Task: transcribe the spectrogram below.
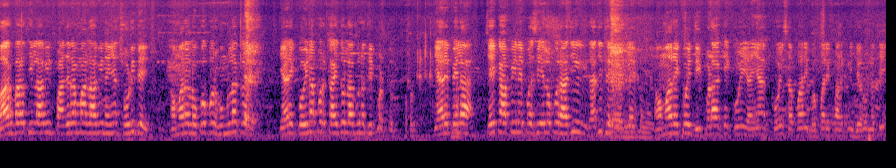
બાર બારથી લાવીને પાંજરામાં લાવીને અહીંયા છોડી દે. અમારા લોકો પર હુમલા કરે, ત્યારે કોઈના પર કાયદો લાગુ નથી પડતો. ત્યારે પેલા ચેક આપીને પછી એ લોકો રાજી રાજી થઈ ગયા. એટલે અમારે કોઈ દીપડા કે કોઈ અહીંયા કોઈ સફારી બફારી પાર્કની જરૂર નથી.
